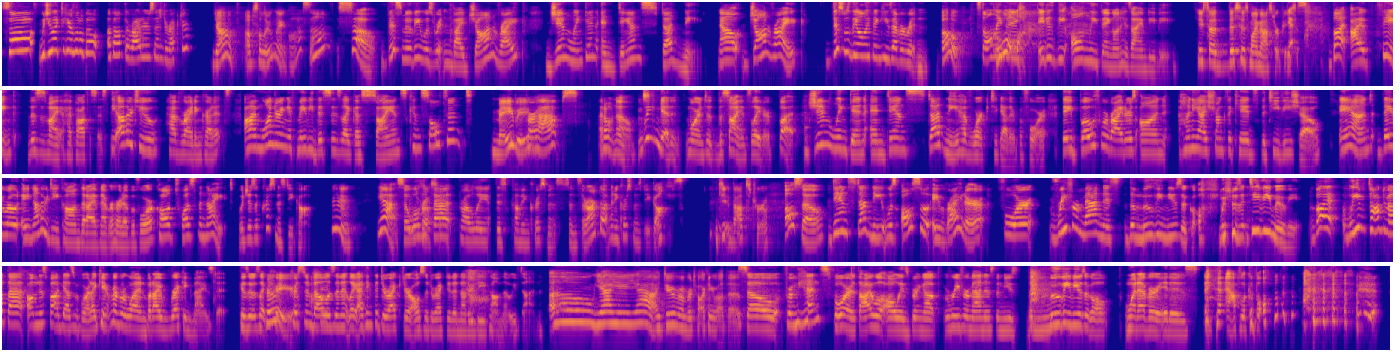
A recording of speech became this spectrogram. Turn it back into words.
so, would you like to hear a little bit about the writers and director? Yeah, absolutely. Awesome. So, this movie was written by John Reich, Jim Lincoln, and Dan Studney. Now, John Reich, this was the only thing he's ever written. Oh, It's the only Cool. thing, it is the only thing on his IMDb. he said, This is my masterpiece. Yes. But I think this is my hypothesis. The other two have writing credits. I'm wondering if maybe this is like a science consultant, Maybe. perhaps. I don't know. We can get in- more into the science later, but Jim Lincoln and Dan Studney have worked together before. They both were writers on Honey, I Shrunk the Kids, the TV show. And they wrote another decom that I have never heard of before called Twas the Night, which is a Christmas decom. Hmm. Yeah, so we'll hit that probably this coming Christmas since there aren't that many Christmas decoms. Yeah, that's true. Also, Dan Studney was also a writer for Reefer Madness, the movie musical, which was a TV movie. But we've talked about that on this podcast before, and I can't remember when, but I recognized it because it was like Really? Kristen Bell I- was in it. Like I think the director also directed another decom that we've done. Oh, yeah, yeah, yeah. I do remember talking about this. So from henceforth, I will always bring up Reefer Madness, the mus- the movie musical, whenever it is applicable.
